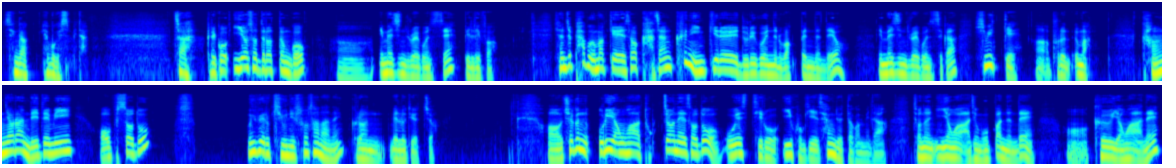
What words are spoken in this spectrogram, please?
생각해 보겠습니다. 자, 그리고 이어서 들었던 곡, 어, Imagine Dragons의 Believer. 현재 팝 음악계에서 가장 큰 인기를 누리고 있는 락밴드인데요. Imagine Dragons가 힘있게 어, 부른 음악. 강렬한 리듬이 없어도 의외로 기운이 솟아나는 그런 멜로디였죠. 어, 최근 우리 영화 독전에서도 OST로 이 곡이 사용됐다고 합니다. 저는 이 영화 아직 못 봤는데, 어, 그 영화 안에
